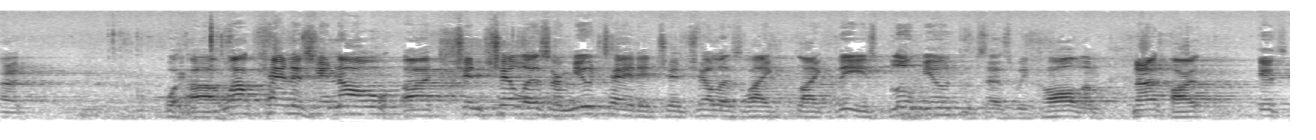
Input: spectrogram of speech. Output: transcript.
Well, uh, well, Ken, as you know, uh, chinchillas are mutated chinchillas like, like these, blue mutants, as we call them. Not, are, it, is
